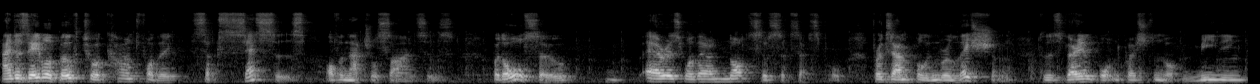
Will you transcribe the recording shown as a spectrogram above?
and is able both to account for the successes of the natural sciences, but also areas where they are not so successful. For example, in relation to this very important question of meaning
